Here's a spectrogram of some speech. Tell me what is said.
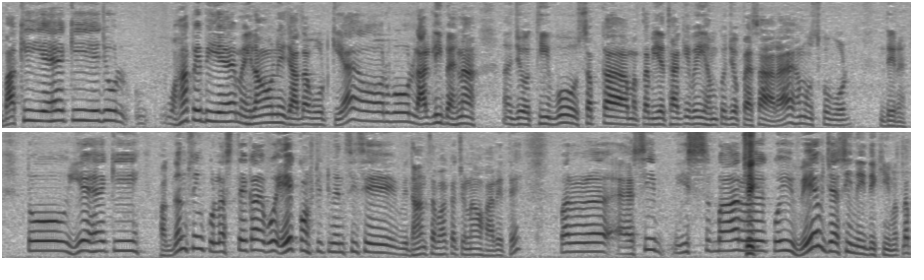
बाकी ये है कि ये जो वहाँ पे भी ये है महिलाओं ने ज़्यादा वोट किया है और वो लाडली बहना जो थी वो सबका मतलब ये था कि भाई हमको जो पैसा आ रहा है हम उसको वोट दे रहे हैं तो ये है कि फग्गन सिंह कुलस्ते का वो एक कॉन्स्टिट्यूएंसी से विधानसभा का चुनाव हारे थे पर ऐसी इस बार कोई वेव जैसी नहीं दिखी। मतलब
